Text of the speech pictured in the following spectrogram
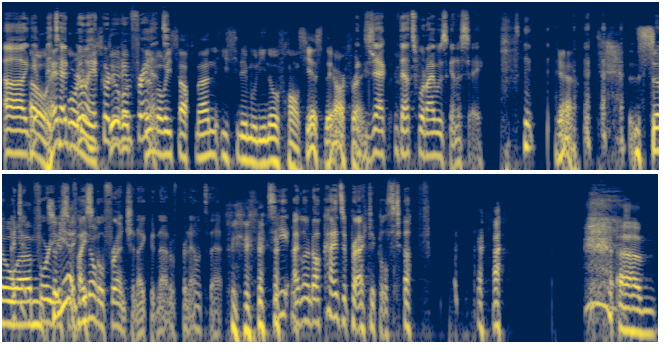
Uh, oh, headquarters, head, no, headquartered in France. De Maurice Hartmann, Issy-les-Moulineaux, France. Yes, they are French. Exactly. That's what I was going to say. Yeah. So I took um, four so years yeah, of high school know, French, and I could not have pronounced that. See, I learned all kinds of practical stuff. um,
